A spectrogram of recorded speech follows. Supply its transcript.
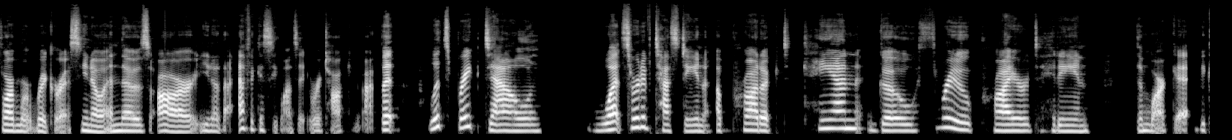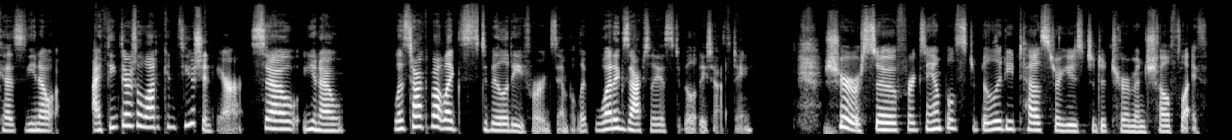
far more rigorous, you know, and those are, you know, the efficacy ones that were talking about. But let's break down what sort of testing a product can go through prior to hitting the market because, you know, I think there's a lot of confusion here. So, you know, let's talk about like stability, for example. Like, what exactly is stability testing? Mm. Sure. So, for example, stability tests are used to determine shelf life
